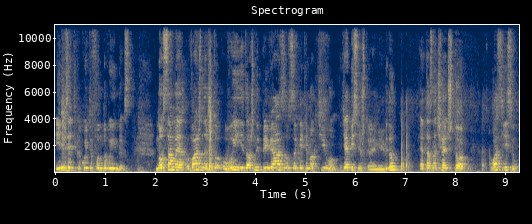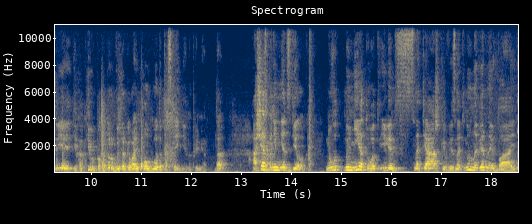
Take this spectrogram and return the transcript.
Или взять какой-то фондовый индекс. Но самое важное, что вы не должны привязываться к этим активам. Я объясню, что я имею в виду. Это означает, что у вас есть вот три этих актива, по которым вы торговали полгода последние, например. Да? А сейчас по ним нет сделок. Ну вот, ну нет, вот, или с натяжкой вы знаете, ну, наверное, buy,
